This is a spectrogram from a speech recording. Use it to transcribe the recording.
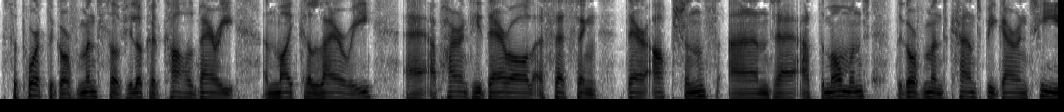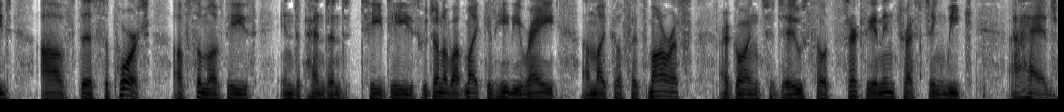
support the government. So if you look at Cathal Berry and Michael Lowry, uh, apparently they're all assessing their options, and uh, at the moment, the government can't be guaranteed of the support of some of these independent TDs. We don't know what Michael Healy-Rae and Michael Fitzmaurice are going to do, so it's certainly an interesting week ahead.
